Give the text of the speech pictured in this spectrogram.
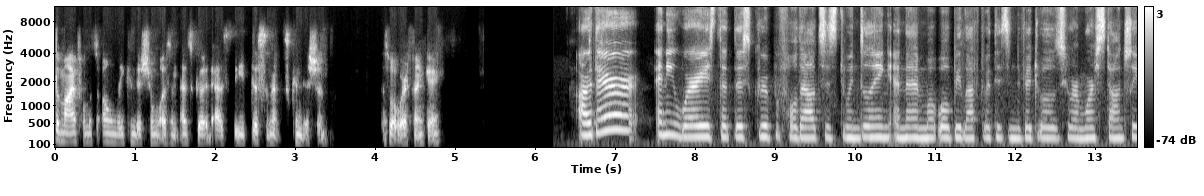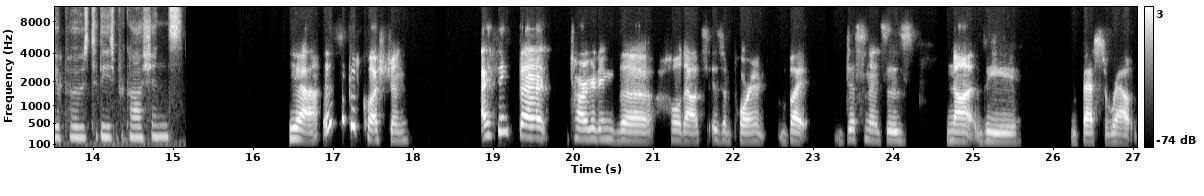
the mindfulness only condition wasn't as good as the dissonance condition, is what we're thinking. Are there any worries that this group of holdouts is dwindling and then what will be left with is individuals who are more staunchly opposed to these precautions? Yeah, it's a good question. I think that targeting the holdouts is important, but dissonance is not the best route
